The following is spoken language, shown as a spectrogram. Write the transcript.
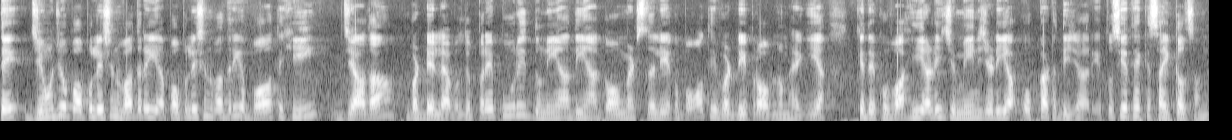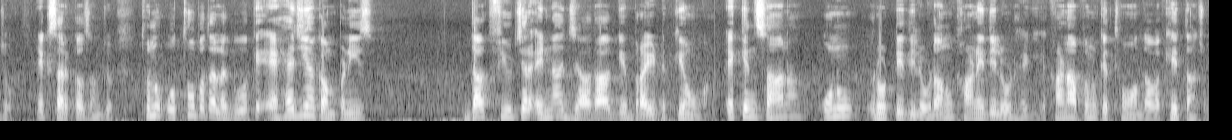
ਤੇ ਜਿਉਂ-ਜਿਉਂ ਪੋਪੂਲੇਸ਼ਨ ਵੱਧ ਰਹੀ ਆ ਪੋਪੂਲੇਸ਼ਨ ਵੱਧ ਰਹੀ ਆ, ਬਹੁਤ ਹੀ ਜ਼ਿਆਦਾ ਵੱਡੇ ਲੈਵਲ ਦੇ ਉੱਪਰ। ਇਹ ਪੂਰੀ ਦੁਨੀਆ ਦੀਆਂ ਗਵਰਨਮੈਂਟਸ ਦੇ ਲਈ ਇੱਕ ਬਹੁਤ ਹੀ ਵੱਡੀ ਪ੍ਰੋਬਲਮ ਹੈਗੀ ਆ ਕਿ ਦੇਖੋ, ਵਾਹੀ ਵਾਲੀ ਜ਼ਮੀਨ ਜਿਹੜੀ ਆ, ਉਹ ਘਟਦੀ ਜਾ ਰਹੀ ਹੈ ਤੁਸੀਂ ਇੱਥੇ ਇੱਕ ਸਾਈਕਲ ਸਮਝੋ, ਇੱਕ ਸਰਕਲ ਸਮਝੋ। ਤੁਹਾਨੂੰ ਉੱਥੋਂ ਪਤਾ ਲੱਗੂਗਾ ਕਿ ਇਹੋ ਜਿਹੀਆਂ ਕੰਪਨੀਆਂ ਦਾ ਫਿਊਚਰ ਇੰਨਾ ਜ਼ਿਆਦਾ ਅੱਗੇ ਬ੍ਰਾਈਟ ਕਿਉਂ ਆ? ਇੱਕ ਇਨਸਾਨ ਆ, ਉਹਨੂੰ ਰੋਟੀ ਦੀ ਲੋੜ ਆ, ਉਹਨੂੰ ਖਾਣੇ ਦੀ ਲੋੜ ਹੈਗੀ ਆ। ਖਾਣਾ ਆਪਾਂ ਨੂੰ ਕਿੱਥੋਂ ਆਉਂਦਾ ਵਾ? ਖੇਤਾਂ ਚੋਂ।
